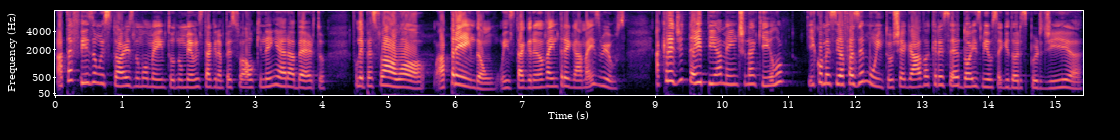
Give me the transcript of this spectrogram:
Até fiz um stories no momento no meu Instagram pessoal que nem era aberto. Falei, pessoal, ó, aprendam, o Instagram vai entregar mais Reels. Acreditei piamente naquilo e comecei a fazer muito. Eu chegava a crescer 2 mil seguidores por dia.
